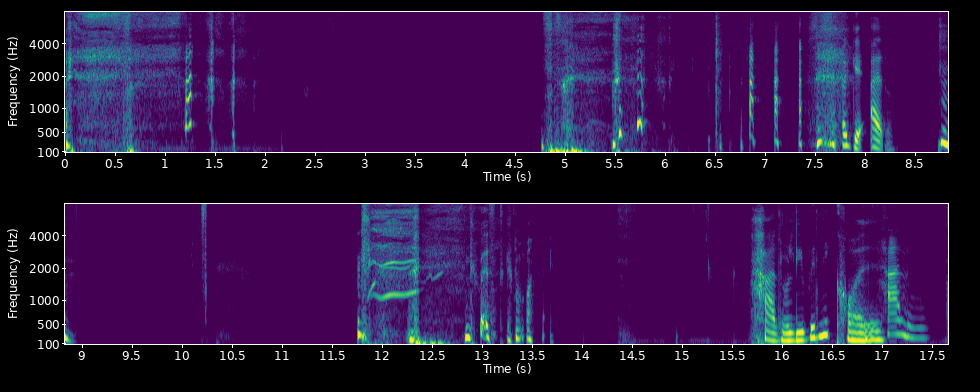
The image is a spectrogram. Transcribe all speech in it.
okay, also. du bist gemein. Hallo, liebe Nicole. Hallo.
